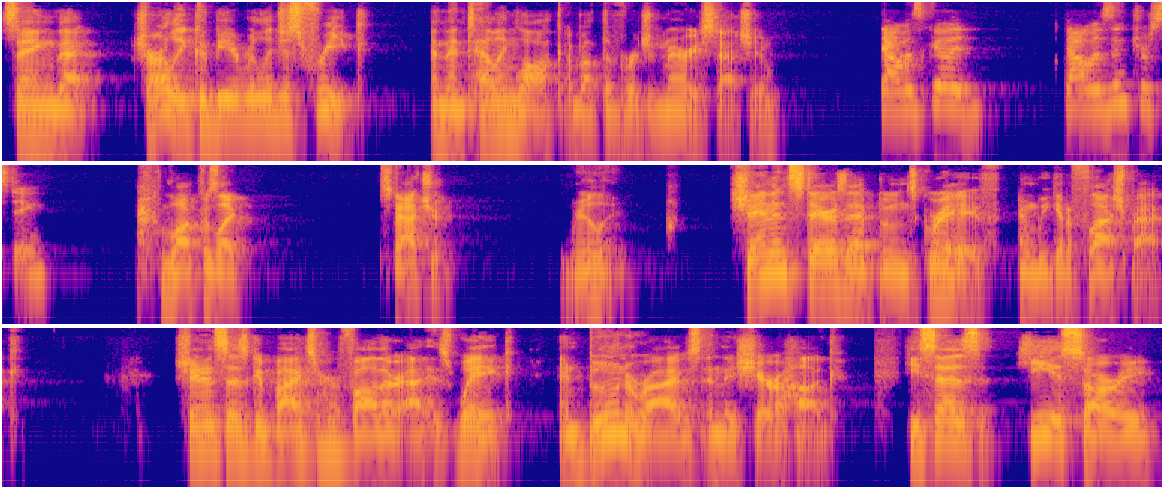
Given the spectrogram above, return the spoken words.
saying that Charlie could be a religious freak, and then telling Locke about the Virgin Mary statue. That was good. That was interesting. Locke was like, statue? Really? Shannon stares at Boone's grave, and we get a flashback. Shannon says goodbye to her father at his wake, and Boone arrives and they share a hug. He says he is sorry,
